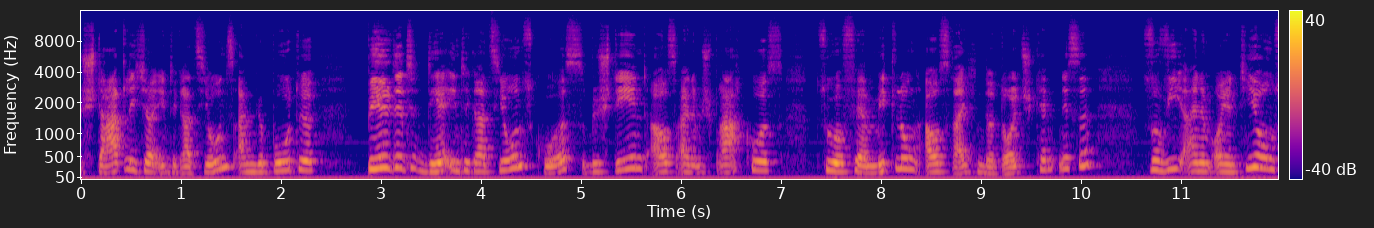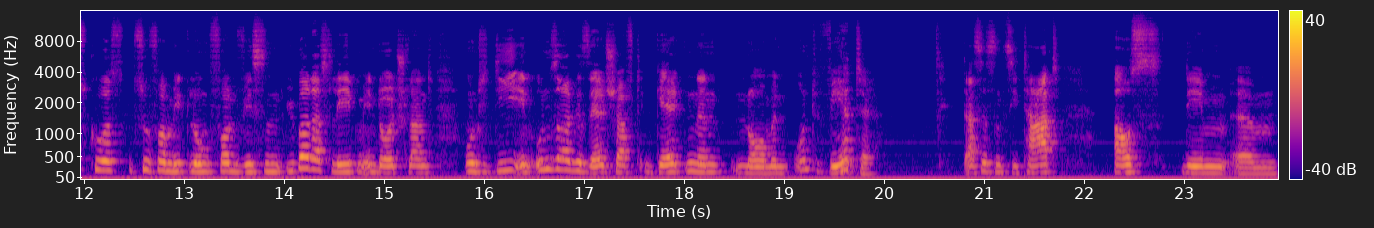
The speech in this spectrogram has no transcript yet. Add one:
staatlicher Integrationsangebote bildet der Integrationskurs, bestehend aus einem Sprachkurs zur Vermittlung ausreichender Deutschkenntnisse sowie einem Orientierungskurs zur Vermittlung von Wissen über das Leben in Deutschland und die in unserer Gesellschaft geltenden Normen und Werte. Das ist ein Zitat aus dem, ähm,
